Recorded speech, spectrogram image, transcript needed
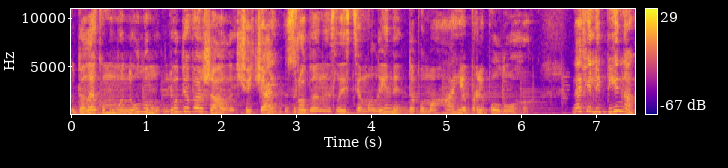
У далекому минулому люди вважали, що чай, зроблений з листя малини, допомагає при пологах. На Філіппінах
